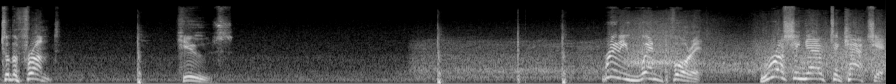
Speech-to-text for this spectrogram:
to the front. Hughes. Really went for it. Rushing out to catch it.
